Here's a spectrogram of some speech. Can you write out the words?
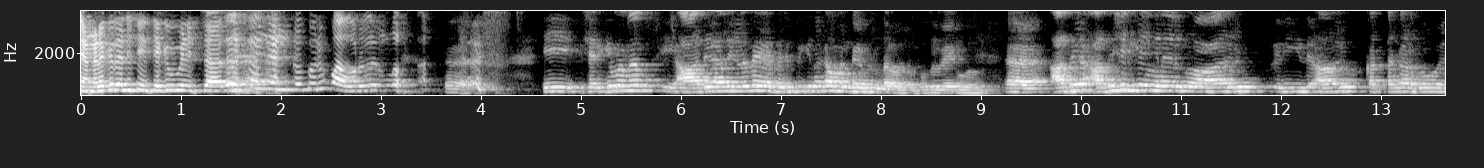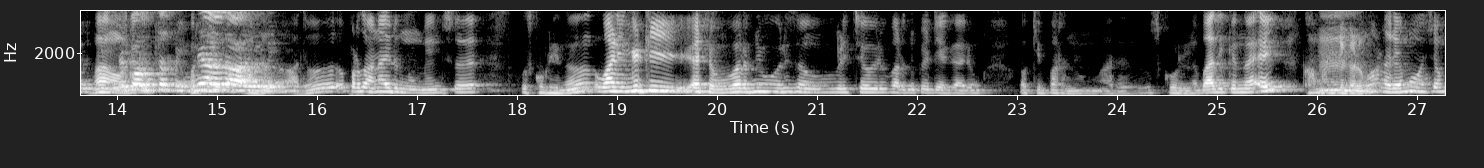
ഞങ്ങളൊക്കെ രണ്ട് ചീത്തയൊക്കെ വിളിച്ചാൽ ഞങ്ങൾക്കൊക്കെ ഒരു പവർ വരുള്ളൂ. ഈ ശരിക്കും പറഞ്ഞാൽ ഈ ആദ്യകാലങ്ങളിൽ വേദനിപ്പിക്കുന്ന കമന്റുകൾ ഉണ്ടാവുമല്ലോ പൊതുവെ. അത് അത് ശരിക്കും എങ്ങനെയായിരുന്നു? ആ ഒരു രീതി ആ ഒരു ഘട്ടം കടന്നു പോയത്? കുറച്ച് പിന്നെയാണ് അത് അത് പ്രധാനമായിരുന്നു. മീൻസ് സ്കൂളിൽ നിന്ന് വണിയും കിട്ടി. അച്ഛൻ പറഞ്ഞു ഒരു വിളിച്ച ഒരു പറഞ്ഞു പെട്ടിയക്കാരും ഒക്കെ പറഞ്ഞു അത് സ്കൂളിനെ ബാധിക്കുന്ന ഏയ് കമന്റുകൾ വളരെ മോശം.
